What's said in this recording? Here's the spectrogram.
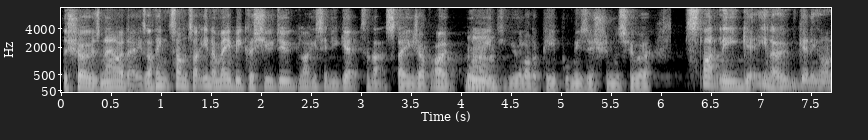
the shows nowadays. I think sometimes, you know, maybe because you do, like you said, you get to that stage. I've, I, mm. I hmm. interview a lot of people, musicians who are slightly, get, you know, getting on,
